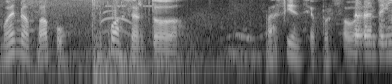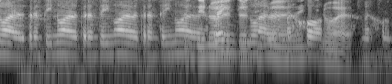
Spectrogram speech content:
Bueno, papu, no puedo hacer todo. Paciencia, por favor. 39, 39, 39, 39, 39, 29, 39, mejor. 29. Mejor.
